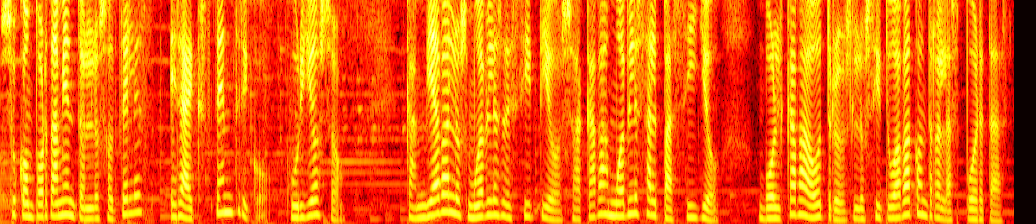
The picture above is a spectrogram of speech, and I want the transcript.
Su comportamiento en los hoteles era excéntrico, curioso. Cambiaba los muebles de sitio, sacaba muebles al pasillo, volcaba otros, los situaba contra las puertas.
